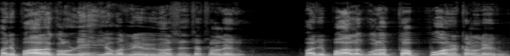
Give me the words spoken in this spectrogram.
పరిపాలకుల్ని ఎవరిని విమర్శించటం లేదు. పరిపాలకుల తప్పు అనటం లేదు.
